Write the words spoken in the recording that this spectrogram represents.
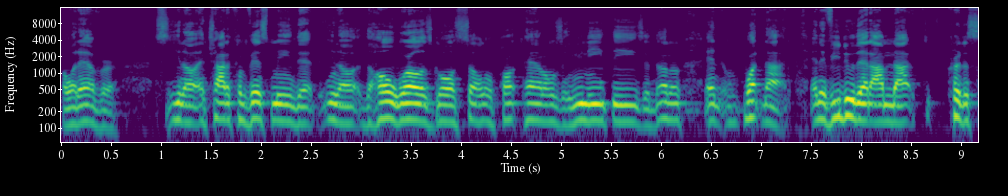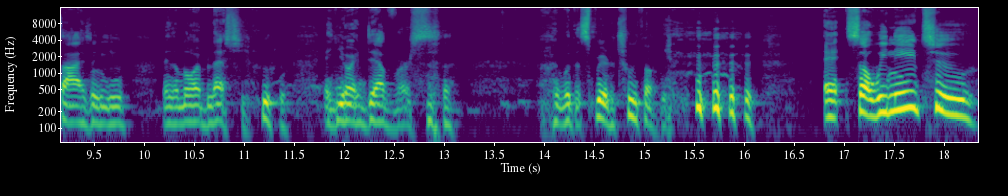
or whatever you know, and try to convince me that, you know, the whole world is going solar panels and you need these and, and whatnot. And if you do that, I'm not criticizing you. May the Lord bless you in your endeavors with the spirit of truth on you. and so we need to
